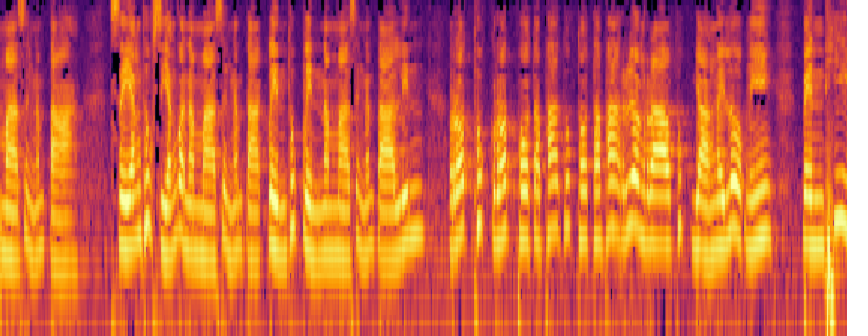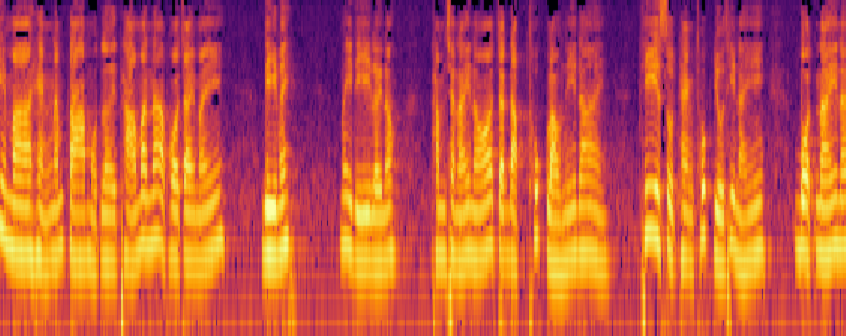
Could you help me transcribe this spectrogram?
ำมาซึ่งน้ำตา เสียงทุกเสียงก็นำมาซึ่งน้ำตากลิ่น ทุกกลิ่นนำมาซึ่งน้ำตาลิ้นรสทุกรสโพธภาทุกโทธภาเรื่องราวทุกอย่างในโลกนี้ เป็นที่มาแห่งน้ำตาหมดเลย ถามว่าน่าพอใจไหมดีไหมไม่ดีเลยเนาะ ทำไหนเนาะจะดับทุกเหล่านี้ได้ ที่สุดแห่งทุกอยู่ที่ไหน บทไหนนะ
